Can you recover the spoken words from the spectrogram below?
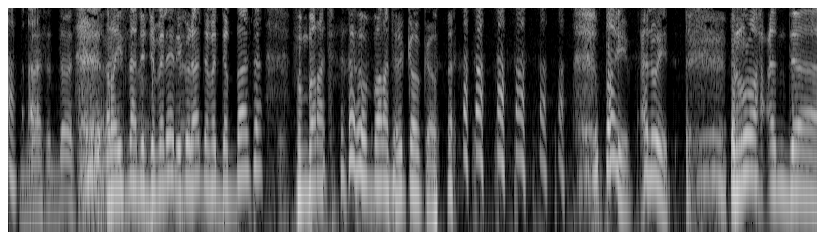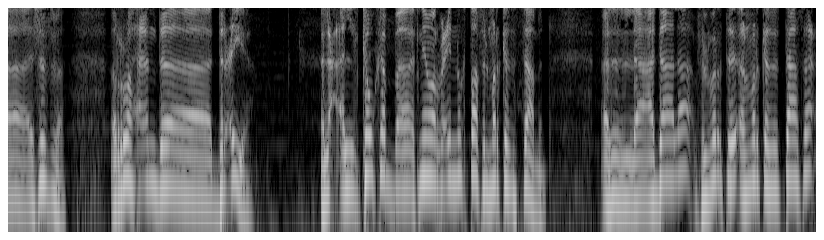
أنا. باس الدوس رئيس نادي الجبلين يقول هدف الدباسه في مباراه مباراة الكوكب. طيب حلوين. نروح عند شو اسمه؟ نروح عند الدرعيه الكوكب آه، 42 نقطة في المركز الثامن. العدالة في المركز التاسع.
